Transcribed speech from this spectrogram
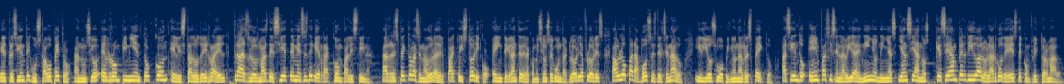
el presidente Gustavo Petro anunció el rompimiento con el Estado de Israel tras los más de siete meses de guerra con Palestina. Al respecto, la senadora del Pacto Histórico e integrante de la Comisión Segunda, Gloria Flores, habló para Voces del Senado y dio su opinión al respecto, haciendo énfasis en la vida de niños, niñas y ancianos que se han perdido a lo largo de este conflicto armado.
